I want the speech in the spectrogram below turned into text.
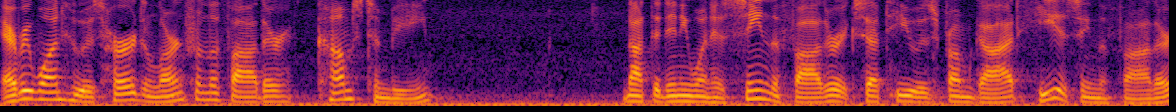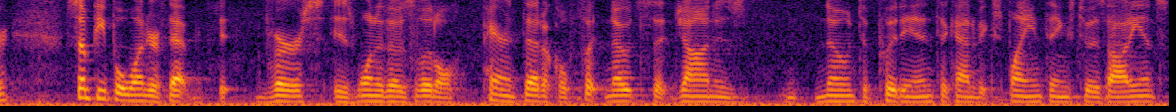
Everyone who has heard and learned from the Father comes to me. Not that anyone has seen the Father except he who is from God. He has seen the Father. Some people wonder if that verse is one of those little parenthetical footnotes that John is known to put in to kind of explain things to his audience.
